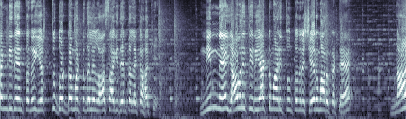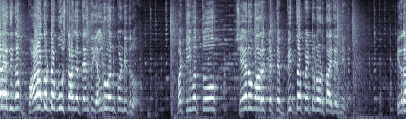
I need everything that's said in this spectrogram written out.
ಕಂಡಿದೆ ಅಂತಂದ್ರೆ ಎಷ್ಟು ದೊಡ್ಡ ಮಟ್ಟದಲ್ಲಿ ಲಾಸ್ ಆಗಿದೆ ಅಂತ ಲೆಕ್ಕ ಹಾಕಿ. ನಿನ್ನೆ ಯಾವ ರೀತಿ ರಿಯಾಕ್ಟ್ ಮಾಡಿತ್ತು ಅಂತಂದ್ರೆ ಷೇರು ಮಾರುಕಟ್ಟೆ ನಾಳೆ ದಿನ ಬಹಳ ದೊಡ್ಡ ಬೂಸ್ಟ್ ಆಗತ್ತೆ ಅಂತ ಎಲ್ಲರೂ ಅನ್ಕೊಂಡಿದ್ರು. ಬಟ್ ಇವತ್ತು ಷೇರು ಮಾರುಕಟ್ಟೆ ಬಿದ್ದ ಪೆಟ್ಟು ನೋಡ್ತಾ ಇದ್ದೀರಿ ನೀವು. ಇದರ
